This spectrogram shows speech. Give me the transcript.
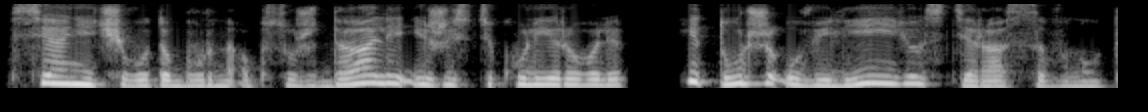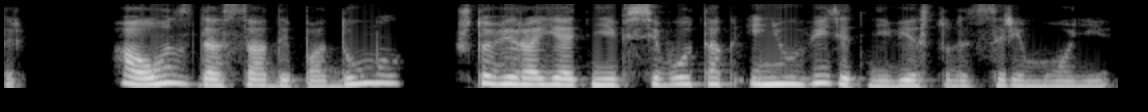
Все они чего-то бурно обсуждали и жестикулировали, и тут же увели ее с террасы внутрь. А он с досадой подумал, что, вероятнее всего, так и не увидит невесту до церемонии,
